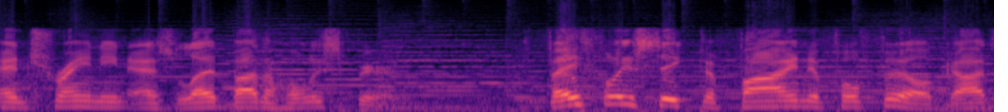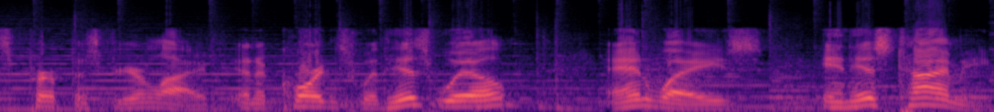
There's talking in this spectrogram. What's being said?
and training as led by the Holy Spirit. Faithfully seek to find and fulfill God's purpose for your life in accordance with His will and ways, in His timing,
